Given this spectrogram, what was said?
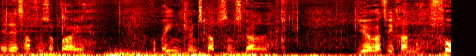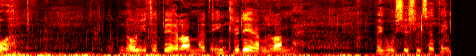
er det samfunnsoppdraget å bringe kunnskap som skal gjøre at vi kan få Norge til et bedre land. Et inkluderende land med god sysselsetting.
